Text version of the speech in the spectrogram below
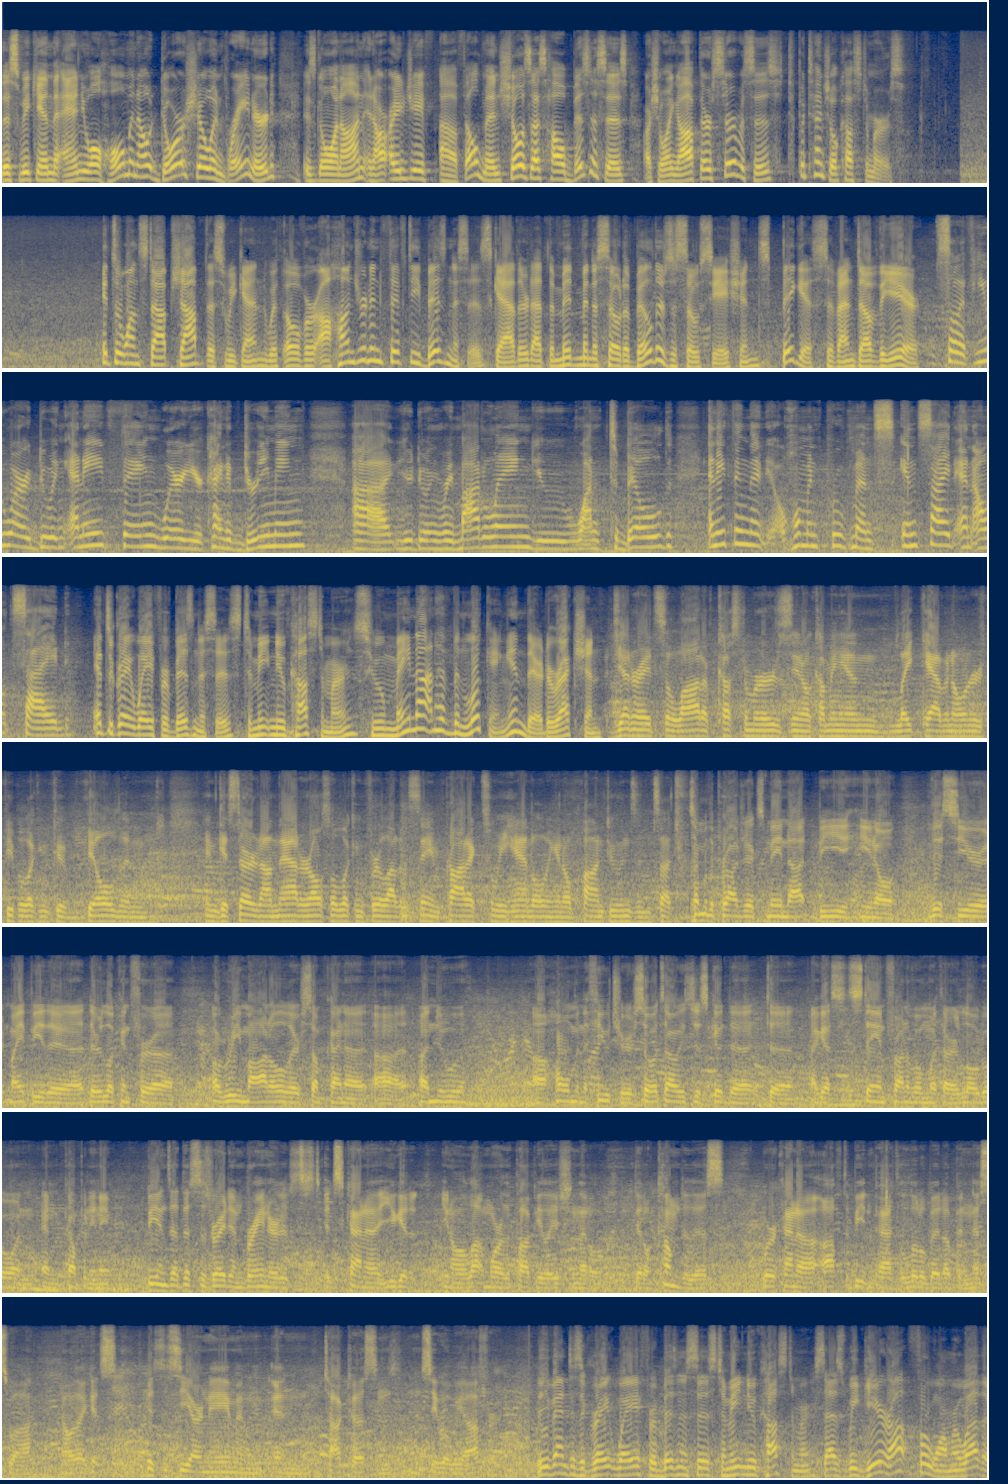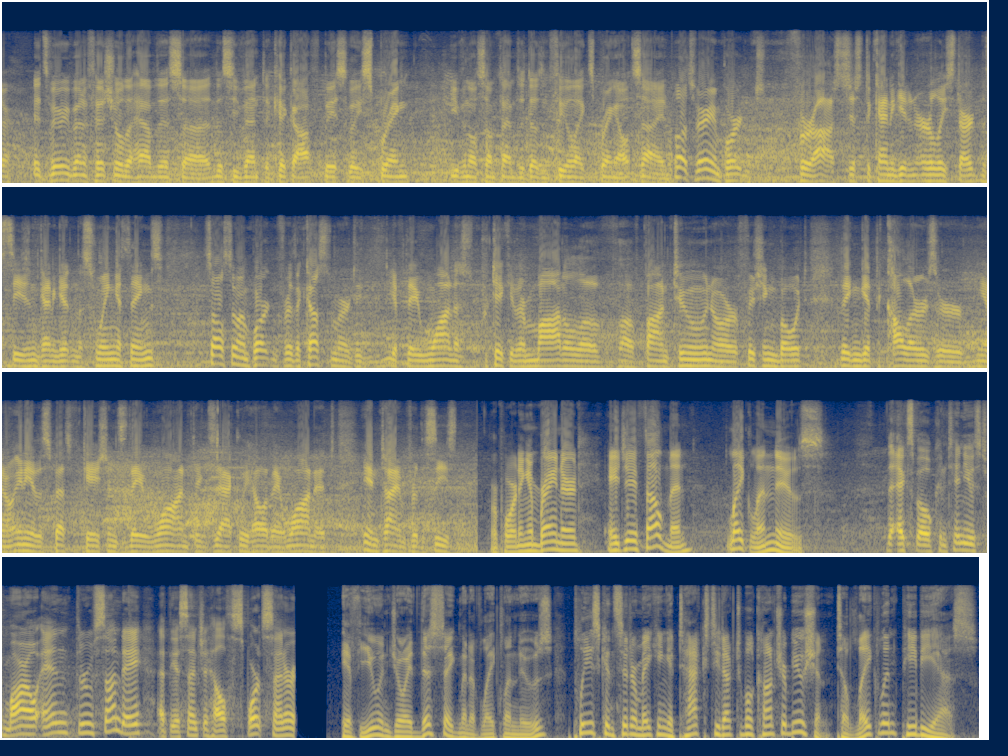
This weekend, the annual Home and Outdoor Show in Brainerd is going on, and our AJ uh, Feldman shows us how businesses are showing off their services to potential customers. It's a one-stop shop this weekend with over 150 businesses gathered at the Mid-Minnesota Builders Association's biggest event of the year. So if you are doing anything where you're kind of dreaming, uh, you're doing remodeling, you want to build, anything that home improvements inside and outside. It's a great way for businesses to meet new customers who may not have been looking in their direction. It generates a lot of customers, you know, coming in, lake cabin owners, people looking to build and, and get started on that are also looking for a lot of the same products we handle, you know, pontoons and such. Some of the projects may not be, you know, this year. It might be the, they're looking for a, a remodel or some kind of uh, a new uh, home in the future. So it's always just good to, to, I guess, stay in front of them with our logo and, and company name. Being that this is right in Brainerd, it's it's kind of you get you know a lot more of the population that'll that'll come to this. We're kind of off the beaten path a little bit up in Nisswa. You know, that gets gets to see our name and, and talk to us and, and see what we offer. The event is a great way for businesses to meet new customers as we gear up for warmer weather. It's very beneficial to have this uh, this event to kick off basically spring, even though sometimes it doesn't feel like spring outside. Well, it's very important for us just to kind of get an early start in the season, kind of get in the swing of things. It's also important for the customer to, if they want a particular model of, of pontoon or fishing boat, they can get the colors or you know any of the specifications they want exactly how they want it in time for the season. Reporting in Brainerd, AJ Feldman, Lakeland News. The expo continues tomorrow and through Sunday at the Essentia Health Sports Center. If you enjoyed this segment of Lakeland News, please consider making a tax-deductible contribution to Lakeland PBS.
